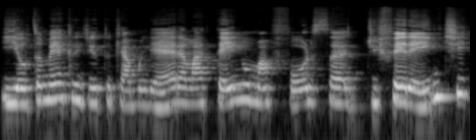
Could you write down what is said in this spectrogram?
E eu também acredito que a mulher, ela tem uma força diferente,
